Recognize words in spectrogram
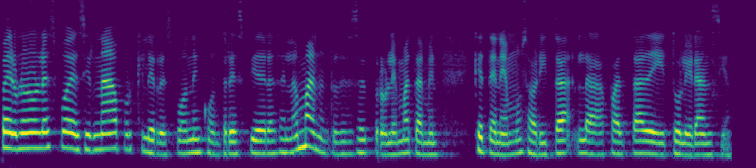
pero uno no les puede decir nada porque le responden con tres piedras en la mano. Entonces es el problema también que tenemos ahorita, la falta de tolerancia.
